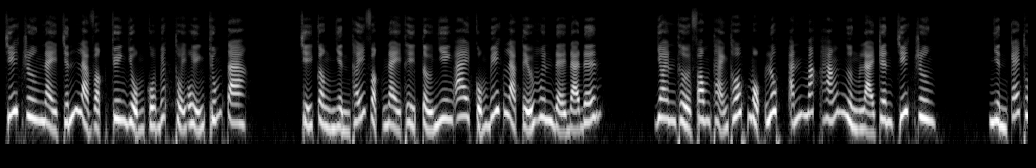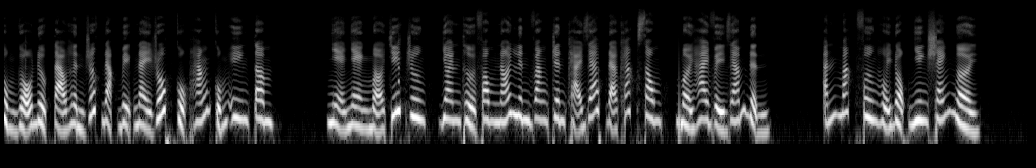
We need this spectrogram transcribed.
Chiếc rương này chính là vật chuyên dụng của Bích Thủy Uyển chúng ta. Chỉ cần nhìn thấy vật này thì tự nhiên ai cũng biết là tiểu huynh đệ đã đến. Do anh Thừa Phong thản thốt một lúc, ánh mắt hắn ngừng lại trên chiếc rương. Nhìn cái thùng gỗ được tạo hình rất đặc biệt này rốt cuộc hắn cũng yên tâm. Nhẹ nhàng mở chiếc rương, do anh Thừa Phong nói linh văn trên khải giáp đã khắc xong, mời hai vị giám định. Ánh mắt Phương Hủy đột nhiên sáng ngời.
